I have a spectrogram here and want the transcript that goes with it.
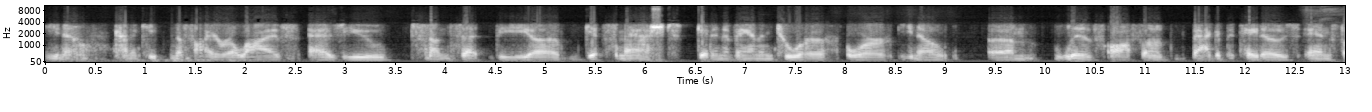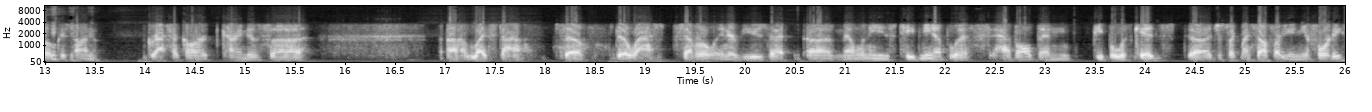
you know kind of keeping the fire alive as you sunset the uh get smashed get in a van and tour or you know um live off a bag of potatoes and focus on graphic art kind of uh uh, lifestyle. So the last several interviews that uh, Melanie's teed me up with have all been people with kids, uh, just like myself. Are you in your forties?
